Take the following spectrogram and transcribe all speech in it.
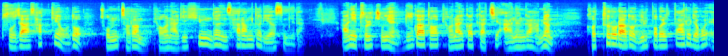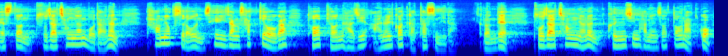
부자 삭개오도 좀처럼 변하기 힘든 사람들이었습니다. 아니 둘 중에 누가 더 변할 것 같지 않은가 하면 겉으로라도 율법을 따르려고 애쓰던 부자 청년보다는 탐욕스러운 세리장 삭개오가 더 변하지 않을 것 같았습니다. 그런데 부자 청년은 근심하면서 떠났고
